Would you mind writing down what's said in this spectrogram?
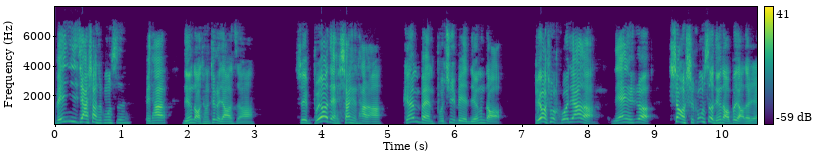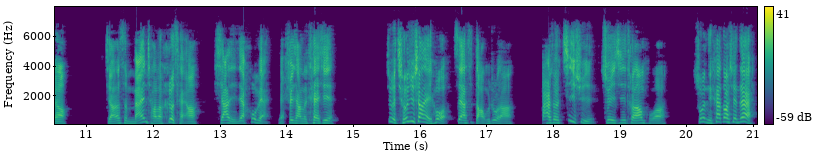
唯一一家上市公司被他领导成这个样子啊！所以不要再相信他了啊！根本不具备领导，不要说国家了，连一个上市公司领导不了的人啊！讲的是满场的喝彩啊！夏里在后面也非常的开心。这个情绪上来以后，自然是挡不住的啊！巴特继续追击特朗普，啊，说你看到现在，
